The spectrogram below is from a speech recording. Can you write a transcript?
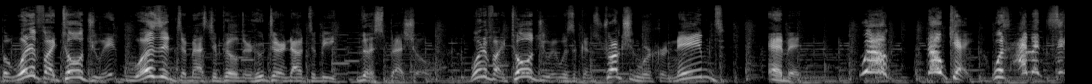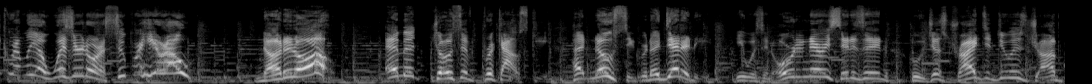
But what if I told you it wasn't a master builder who turned out to be the special? What if I told you it was a construction worker named Emmett? Well, okay. Was Emmett secretly a wizard or a superhero? Not at all. Emmett Joseph Brikowski had no secret identity. He was an ordinary citizen who just tried to do his job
